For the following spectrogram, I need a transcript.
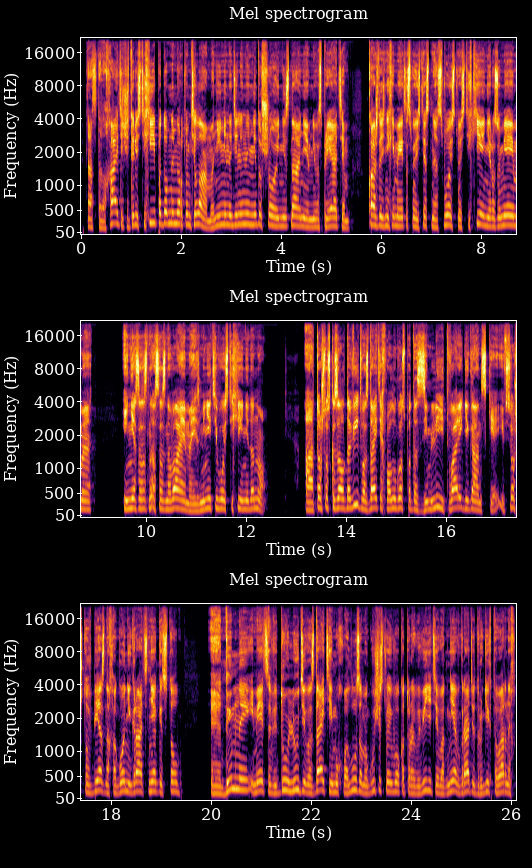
15 Аллаха. Эти четыре стихии подобны мертвым телам. Они не наделены ни душой, ни знанием, ни восприятием – каждой из них имеется свое естественное свойство, стихия неразумеемая и неосознаваемая. Изменить его стихии не дано. А то, что сказал Давид, воздайте хвалу Господа с земли, твари гигантские, и все, что в безднах, огонь, град, снег и столб э, дымный, имеется в виду, люди, воздайте ему хвалу за могущество его, которое вы видите в огне, в граде, в других товарных,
